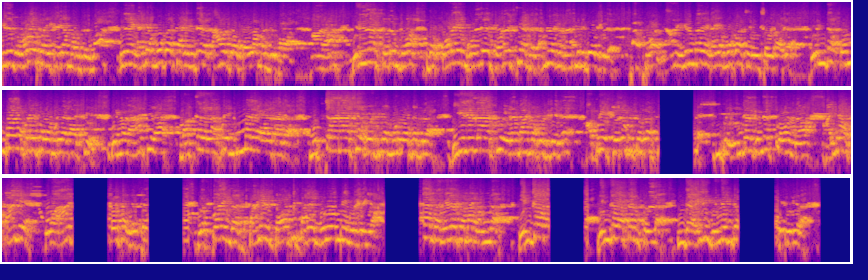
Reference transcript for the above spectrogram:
இது இந்த உணவுத்துறை கையாம இருந்திருமா இதை ஐயா மு க ஸ்டாலின் காவல்துறை சொல்லாம இருந்திருப்பாங்க ஆனா எல்லாம் தெரிஞ்சும் இந்த கொலையும் கொள்ளையும் தொடர்ச்சி அந்த தமிழகத்தில் நடந்துகிட்டே இருக்குது. அப்போ நான் இருந்தாலும் என் ஐயா மு க ஸ்டாலின் சொல்றாரு எந்த கொண்டாட குறை முடியாத ஆட்சி என்னோட ஆட்சியில மக்கள் எல்லாம் அப்படியே நிம்மதியா வாழ்றாங்க. முத்தான ஆட்சியை கொடுத்துட்டு மூணு வருஷத்துல. ஈரோடு ஆட்சி இரண்டாண்டு கொடுத்துட்டு அப்படியே தெருவு சொல்ல இப்ப எங்களுக்கு என்ன தோணுதுன்னா ஐயா தாண்டி உன் ஆட்சி வருஷம் எப்ப இந்த தண்ணீர் தோற்று தலை முழுவதும் எங்களுக்கு நிதர்சனமா வந்தா எங்க எங்க வார்த்தை சொல்ல. இந்த இது என்ன தெரியல.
